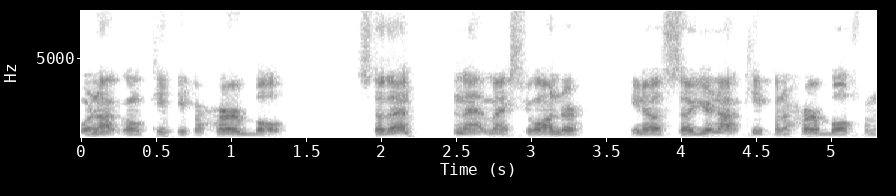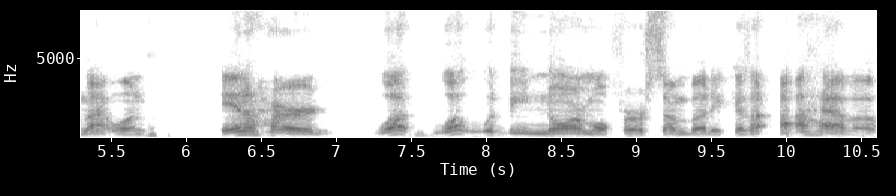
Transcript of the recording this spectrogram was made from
we're not going to keep a herd bull. So then that makes me wonder, you know, so you're not keeping a herd bull from that one in a herd. What, what would be normal for somebody? Cause I, I have a,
